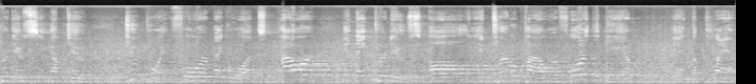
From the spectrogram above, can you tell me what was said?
producing up to 2.4 megawatts of power, and they produce all internal power for the dam and the plant.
